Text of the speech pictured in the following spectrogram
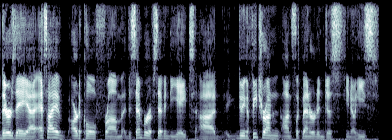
there's a uh, SI article from December of '78 uh, doing a feature on on Slick Leonard and just you know he's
